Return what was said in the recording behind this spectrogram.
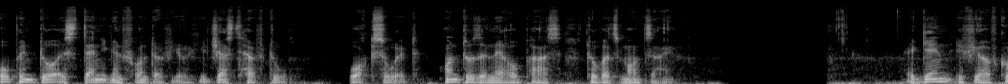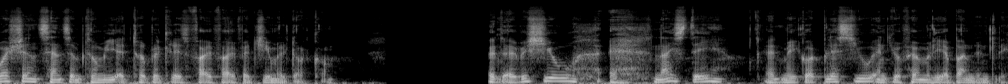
open door is standing in front of you. You just have to walk through it onto the narrow path towards Mount Zion. Again, if you have questions, send them to me at triplegrace55 at gmail.com. And I wish you a nice day and may God bless you and your family abundantly.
